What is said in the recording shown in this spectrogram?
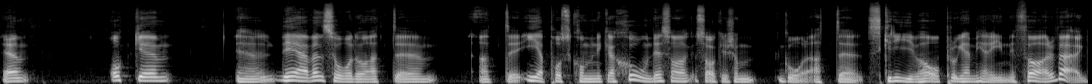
Ehm, ehm, eh, och det är även så då att ehm, att e-postkommunikation, det är så, saker som går att eh, skriva och programmera in i förväg.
